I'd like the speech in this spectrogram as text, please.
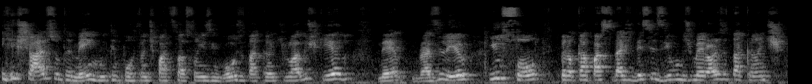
E Richarlison também, muito importante participações em gols, atacante do lado esquerdo, né, brasileiro. E o Son, pela capacidade decisiva, um dos melhores atacantes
